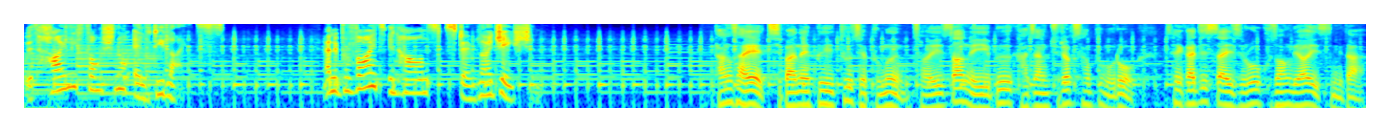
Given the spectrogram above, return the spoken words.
with highly functional LED lights. And it provides enhanced sterilization. 당사의 집안의 V2 제품은 저희 선웨이브 가장 주력 상품으로 세 가지 사이즈로 구성되어 있습니다.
